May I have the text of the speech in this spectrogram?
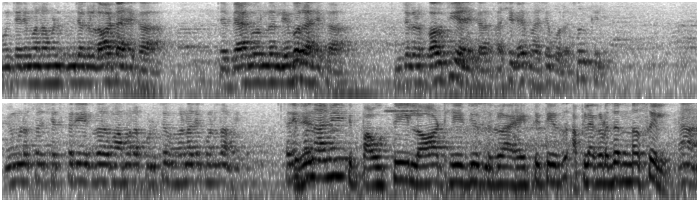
मग त्याने मला म्हणजे तुमच्याकडे लॉट आहे का? त्या बॅगवरलं लेबल आहे का? तुमच्याकडे पावती आहे का? अशी काही भाषा बोलायला सुरू केली. मी म्हणलं सर शेतकरी एकदा आम्हाला पुढचं होणारे कोणाला माहिती? तरी पण आम्ही म्हणजे ती पावती लॉट हे जे सगळं आहे ते ते आपल्याकडे जर नसेल हां.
